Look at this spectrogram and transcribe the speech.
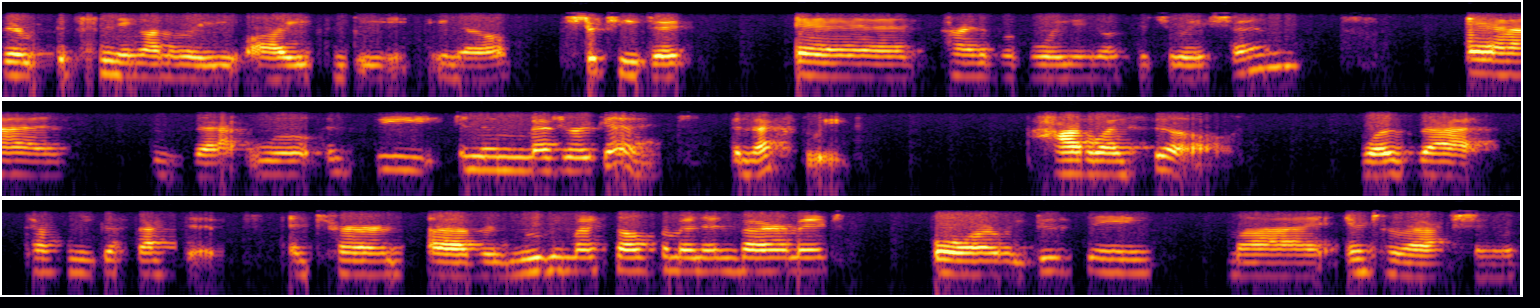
depending on where you are, you can be, you know, strategic and kind of avoiding those situations. And that will, and see, and then measure again the next week. How do I feel? Was that technique effective? in terms of removing myself from an environment or reducing my interaction with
